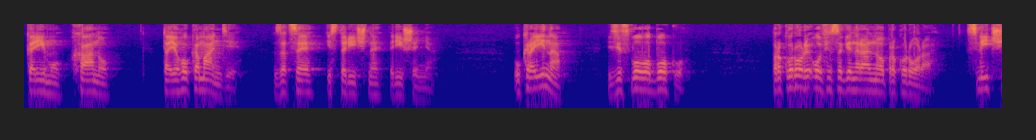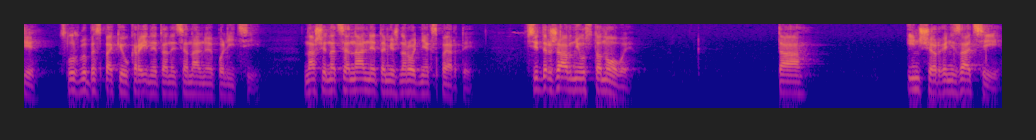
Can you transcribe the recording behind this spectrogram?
Каріму Хану та його команді за це історичне рішення. Україна зі свого боку, прокурори Офісу Генерального прокурора, слідчі Служби безпеки України та Національної поліції, наші національні та міжнародні експерти, всі державні установи та інші організації,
